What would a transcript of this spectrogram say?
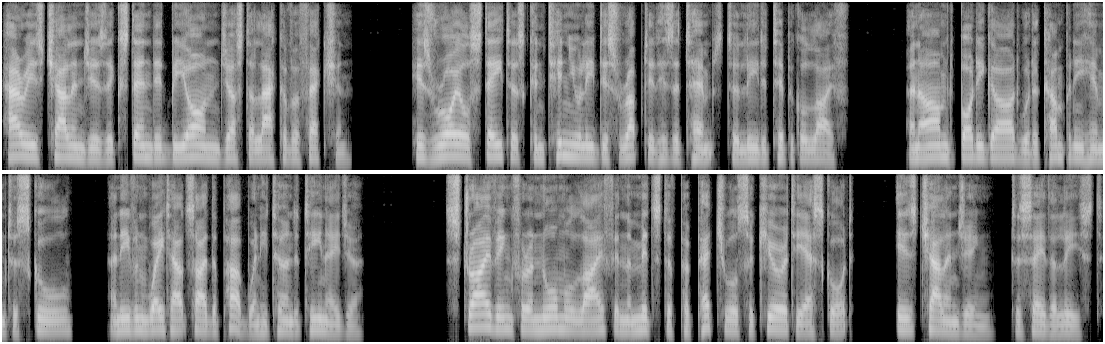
Harry's challenges extended beyond just a lack of affection. His royal status continually disrupted his attempts to lead a typical life. An armed bodyguard would accompany him to school and even wait outside the pub when he turned a teenager. Striving for a normal life in the midst of perpetual security escort is challenging, to say the least.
